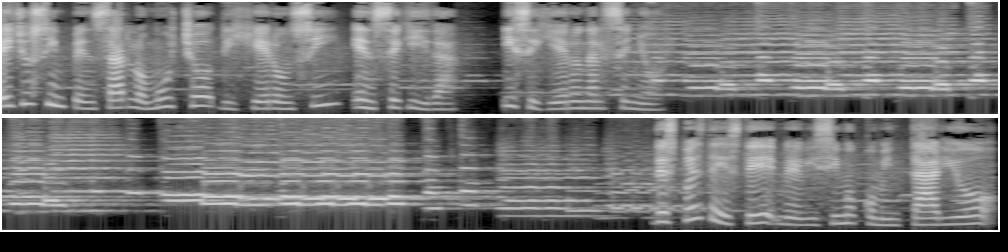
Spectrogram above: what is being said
Ellos sin pensarlo mucho dijeron sí enseguida y siguieron al Señor. Después de este brevísimo comentario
